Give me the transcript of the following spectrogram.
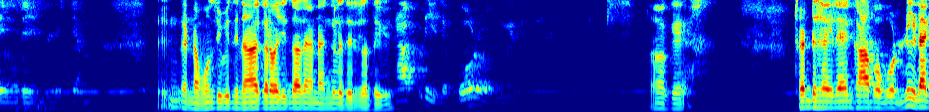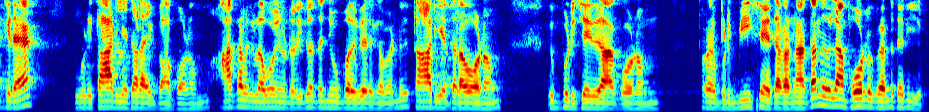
ரெண்டே ஒரே. எங்க என்ன முந்தி பிந்தி நான் கடை வச்சிருந்தா தான் எங்களுக்கு தெரிகிறதுக்கு அப்படி இல்லை ஓகே. ரெண்டு கையிலையும் காப்பை போட்டுட்டு இடக்கிட இப்படி தாடியை தடவி பார்க்கணும். ஆக்களுக்குள்ள போய் இருபத்தஞ்சி முப்பது பேருக்கு வந்து தாடியை தடவணும். இப்படி செய்து ஆக்கணும். அப்புறம் இப்படி மீசையை தடவினா தான் இதெல்லாம் போட்டிருக்கேன்னு தெரியும்.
